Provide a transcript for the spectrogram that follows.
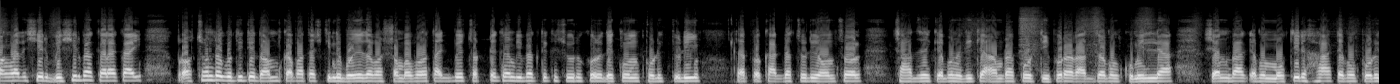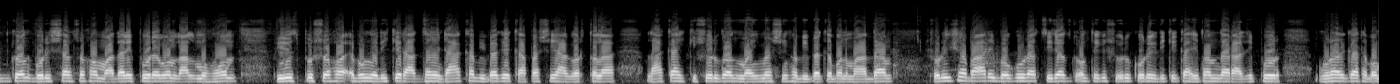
বাংলাদেশের বেশিরভাগ এলাকায় প্রচণ্ড গতিতে দমকা বাতাস কিন্তু বয়ে যাওয়ার সম্ভাবনা থাকবে। চট্টগ্রাম বিভাগ থেকে শুরু করে দেখুন ফটিকচুরি তারপর কাকড়াচুরি অঞ্চল, সাজেক এবং এদিকে আমরাপুর, ত্রিপুরা রাজ্য এবং কুমিল্লা, সেনবাগ এবং মতিরহাট এবং ফরিদগঞ্জ, বরিশাল সহ মাদারীপুর এবং লালমোহন পিরোজপুর সহ এবং এদিকে রাজধানী ঢাকা বিভাগে কাপাসিয়া, আগরতলা, লাকাই, কিশোরগঞ্জ, ময়মনসিংহ বিভাগ এবং মাদাম সরিষা, বাড়ি, বগুড়া, সিরাজগঞ্জ থেকে শুরু করে এদিকে গাইবান্ধা রাজীপুর ঘোড়ারঘাট এবং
